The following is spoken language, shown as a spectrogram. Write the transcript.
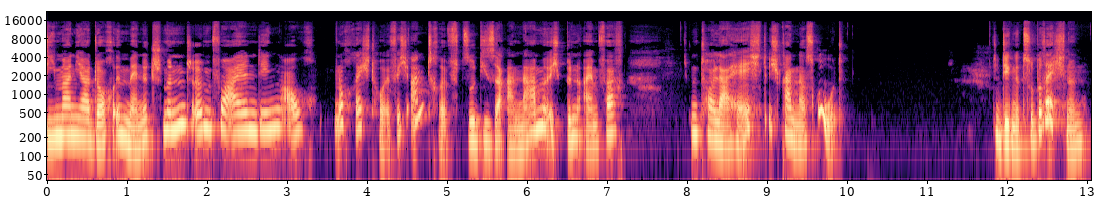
die man ja doch im Management ähm, vor allen Dingen auch noch recht häufig antrifft. So diese Annahme, ich bin einfach ein toller Hecht, ich kann das gut. Dinge zu berechnen.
